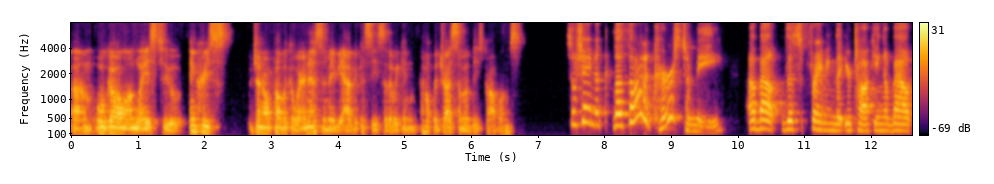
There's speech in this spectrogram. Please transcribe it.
um, will go a long ways to increase general public awareness and maybe advocacy so that we can help address some of these problems. So, Shane, the, the thought occurs to me about this framing that you're talking about.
